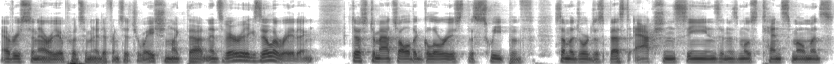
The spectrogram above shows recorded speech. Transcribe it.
Every scenario puts him in a different situation like that, and it's very exhilarating. Just to match all the glorious, the sweep of some of George's best acts action scenes and his most tense moments.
